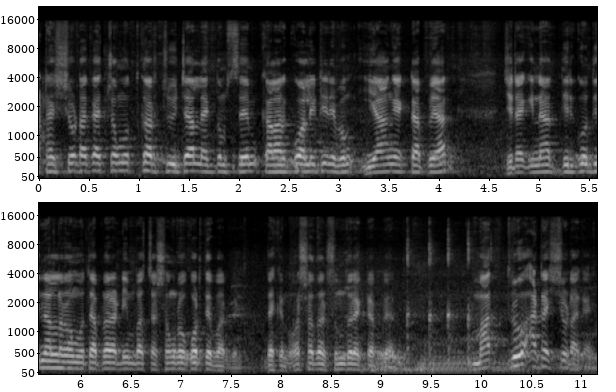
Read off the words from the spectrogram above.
আঠাশশো টাকায় চমৎকার চুইটাল একদম সেম কালার কোয়ালিটির এবং ইয়াং একটা পেয়ার যেটা কিনা দীর্ঘদিন আল্লাহর রহমতে আপনারা ডিম বাচ্চা সংগ্রহ করতে পারবেন। দেখেন অসাধারণ সুন্দর একটা পেয়ার। মাত্র আঠাশশো টাকায়।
